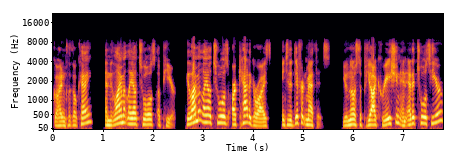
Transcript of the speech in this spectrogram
Go ahead and click OK, and the alignment layout tools appear. The alignment layout tools are categorized into the different methods. You'll notice the PI creation and edit tools here,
